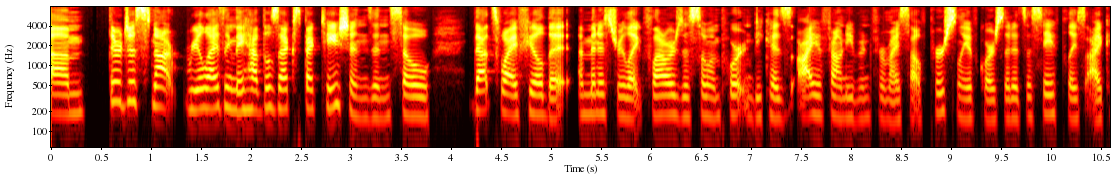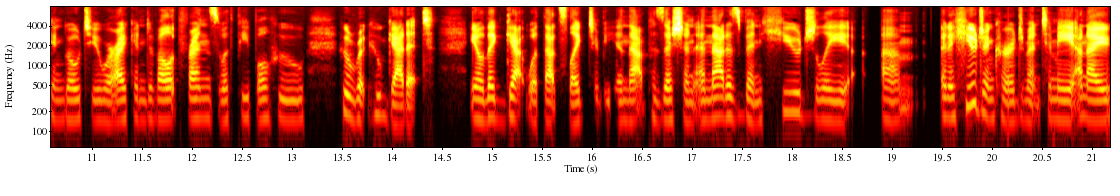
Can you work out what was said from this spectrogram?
um, they're just not realizing they have those expectations and so that's why I feel that a ministry like Flowers is so important because I have found, even for myself personally, of course, that it's a safe place I can go to where I can develop friends with people who who who get it. You know, they get what that's like to be in that position, and that has been hugely. Um, and a huge encouragement to me and i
